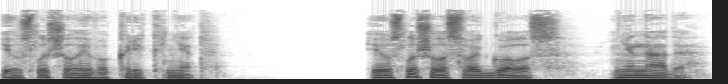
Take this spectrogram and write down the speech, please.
И услышала его крик «нет». И услышала свой голос «не надо».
